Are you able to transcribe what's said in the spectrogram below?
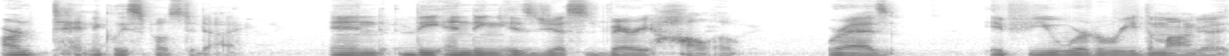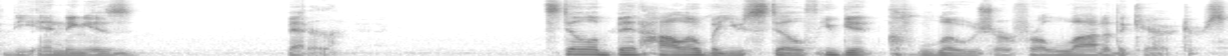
aren't technically supposed to die. And the ending is just very hollow. Whereas if you were to read the manga, the ending is better. Still a bit hollow, but you still you get closure for a lot of the characters.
